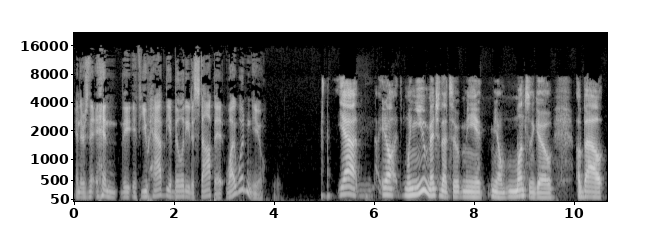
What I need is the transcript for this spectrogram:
and there's and the if you have the ability to stop it why wouldn't you? Yeah you know when you mentioned that to me you know months ago about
